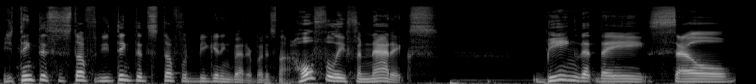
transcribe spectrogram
You think this is stuff? You think that stuff would be getting better, but it's not. Hopefully, Fanatics, being that they sell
